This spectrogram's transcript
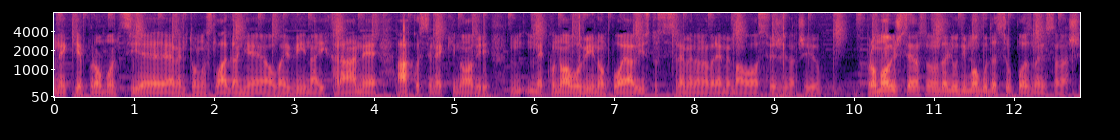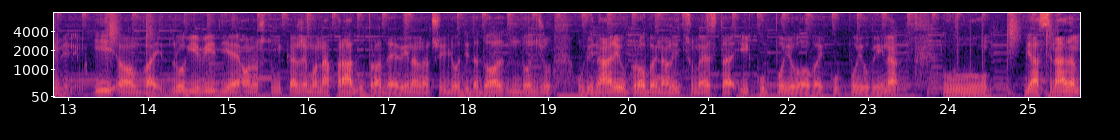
neke promocije, eventualno slaganje ovaj, vina i hrane. Ako se neki novi, neko novo vino pojavi, isto se s vremena na vreme malo osveži, znači promoviš se jednostavno da ljudi mogu da se upoznaju sa našim vinima. I ovaj drugi vid je ono što mi kažemo na pragu prodaje vina, znači ljudi da do, dođu u vinariju, probaju na licu mesta i kupuju ovaj kupuju vina. U ja se nadam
